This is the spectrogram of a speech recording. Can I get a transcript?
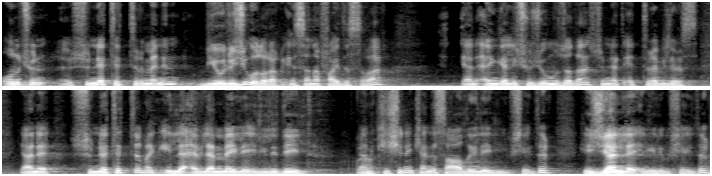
Onun için e, sünnet ettirmenin biyolojik olarak insana faydası var. Yani engelli çocuğumuza da sünnet ettirebiliriz. Yani sünnet ettirmek illa evlenmeyle ilgili değildir. Yani kişinin kendi sağlığıyla ilgili bir şeydir. Hijyenle ilgili bir şeydir.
